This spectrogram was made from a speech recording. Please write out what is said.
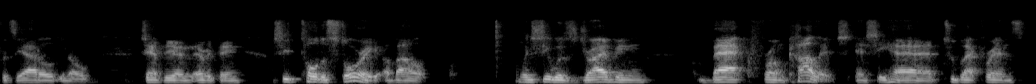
for Seattle, you know, champion everything. She told a story about when she was driving back from college, and she had two black friends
